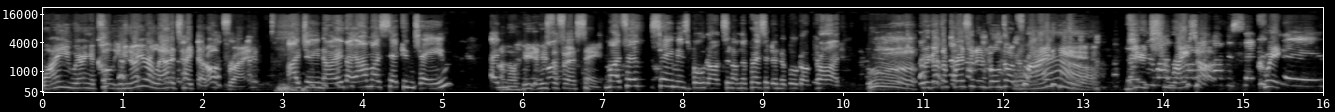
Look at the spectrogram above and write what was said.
Why are you wearing a collar? You know you're allowed to take that off, right? I do know they are my second team, and Uh, who, who's the first team? my first team is Bulldogs, and I'm the president of Bulldog Pride. Ooh, we got the president of Bulldog Pride Wow. here. You Everyone's traitor. gotta have a second Quick. team.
